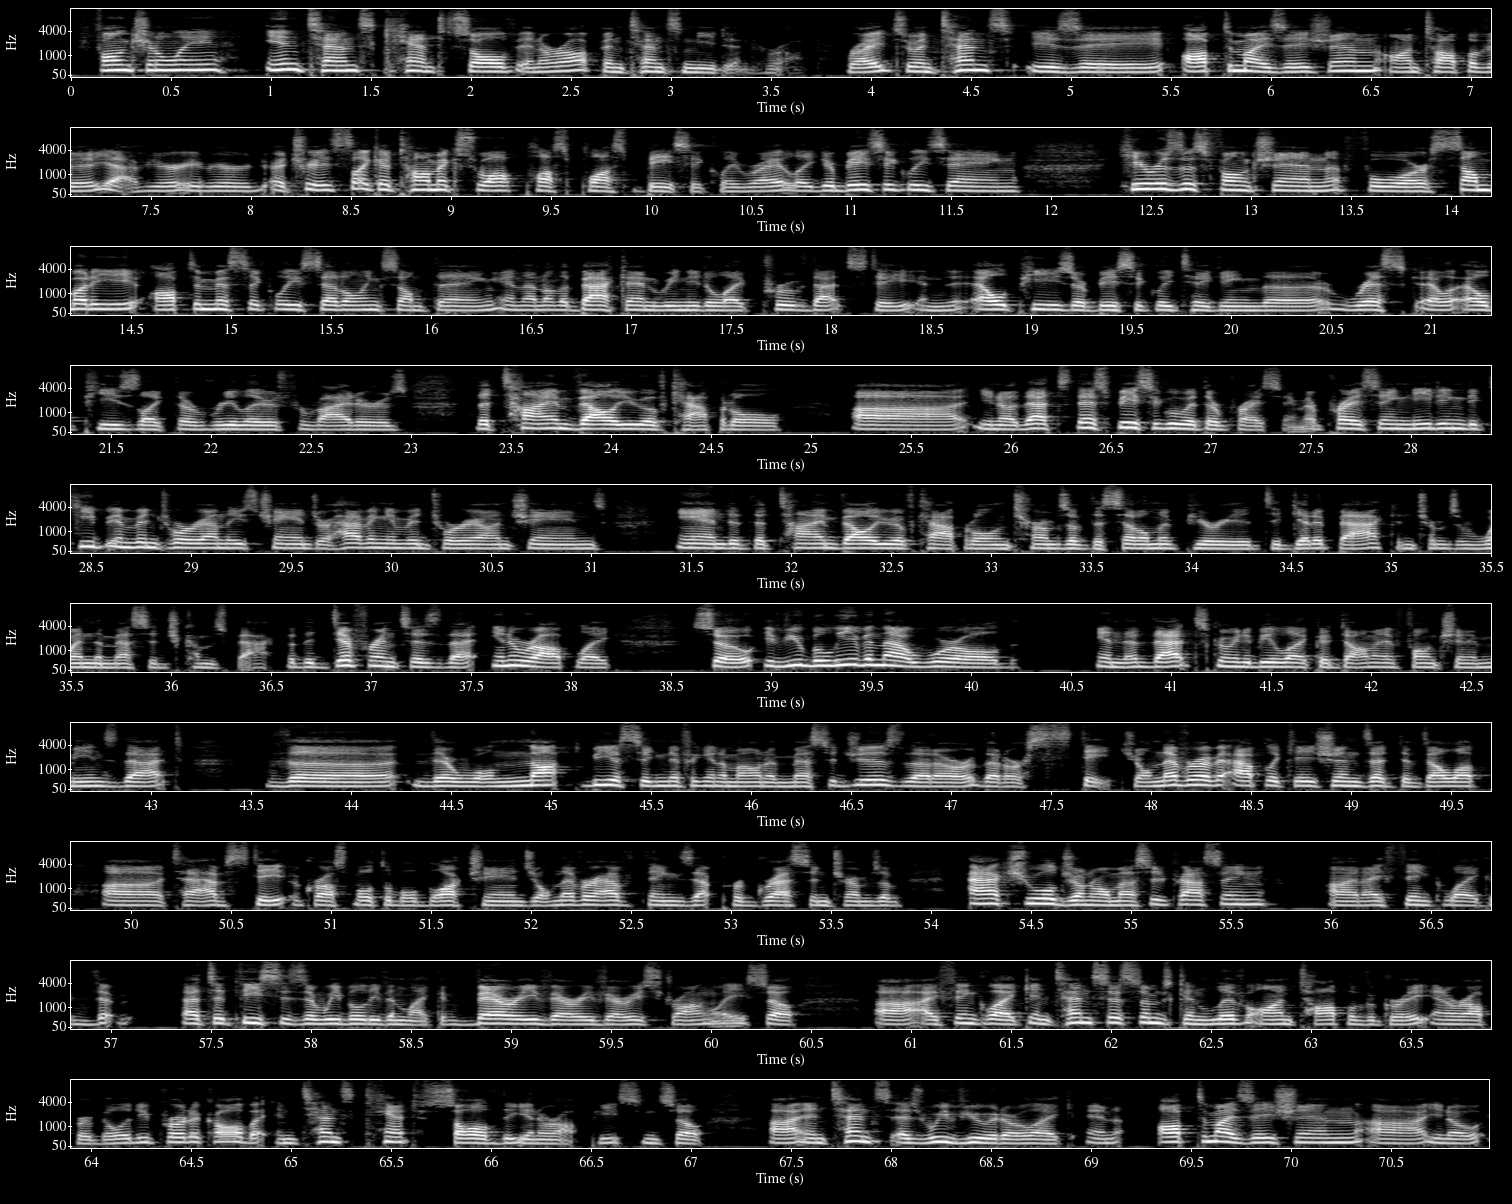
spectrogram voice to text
functionally, intents can't solve interop, intents need interop right? So intents is a optimization on top of it. Yeah, if you're if you're a tree, it's like atomic swap plus plus basically, right? Like you're basically saying, here is this function for somebody optimistically settling something, and then on the back end we need to like prove that state. And the LPs are basically taking the risk. LPs like the relayers providers, the time value of capital uh, you know, that's that's basically what they're pricing. They're pricing needing to keep inventory on these chains or having inventory on chains and the time value of capital in terms of the settlement period to get it back in terms of when the message comes back. But the difference is that interop, like, so if you believe in that world and that that's going to be like a dominant function, it means that the there will not be a significant amount of messages that are that are state. You'll never have applications that develop uh, to have state across multiple blockchains. You'll never have things that progress in terms of actual general message passing. Uh, and I think like th- that's a thesis that we believe in like very very very strongly. So uh, I think like intent systems can live on top of a great interoperability protocol, but intents can't solve the interop piece. And so uh, intents, as we view it, are like an optimization. Uh, you know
